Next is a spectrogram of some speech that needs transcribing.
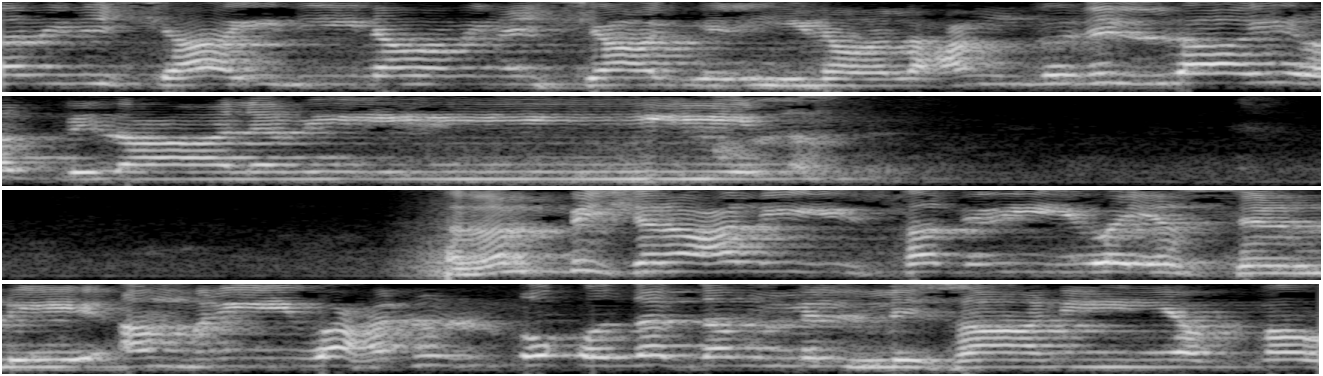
لمن الشاهدين ومن الشاكرين والحمد لله رب العالمين. رب شرع لي صدري ويسر لي أمري وحل الأقدة من لساني يفقه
